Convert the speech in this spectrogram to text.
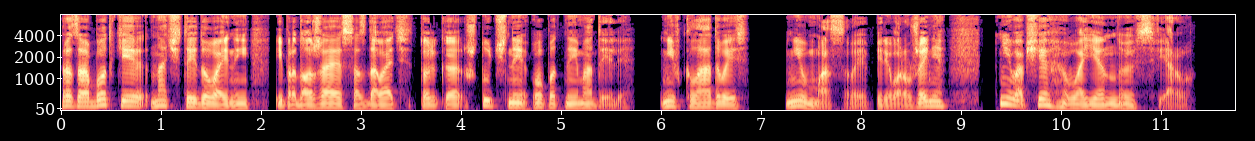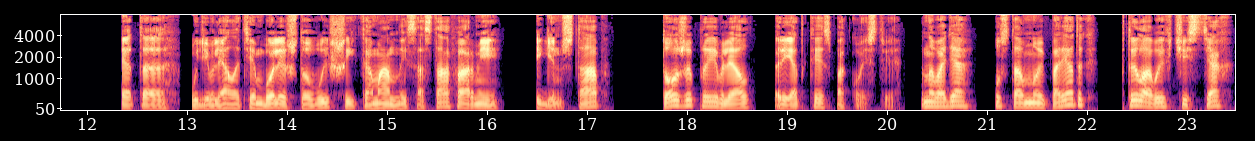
разработки, начатой до войны, и продолжая создавать только штучные опытные модели, не вкладываясь ни в массовое перевооружение, ни вообще в военную сферу. Это удивляло тем более, что высший командный состав армии и генштаб тоже проявлял редкое спокойствие, наводя уставной порядок в тыловых частях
